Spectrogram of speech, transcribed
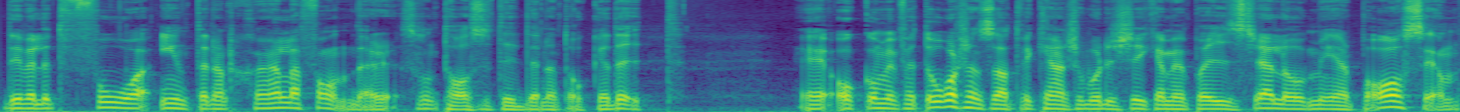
Det är väldigt få internationella fonder som tar sig tiden att åka dit. Eh, Och om vi för ett år sedan sa att vi kanske borde kika mer på Israel och mer på Asien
